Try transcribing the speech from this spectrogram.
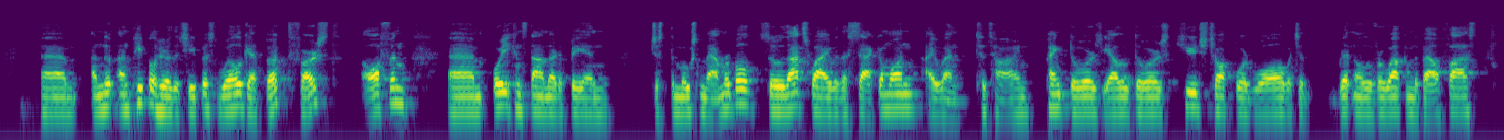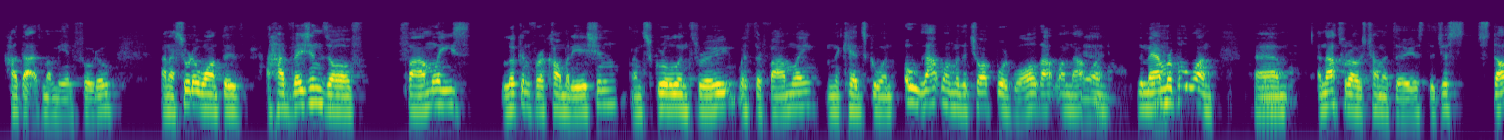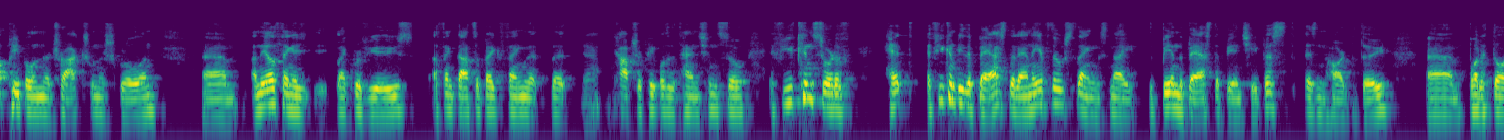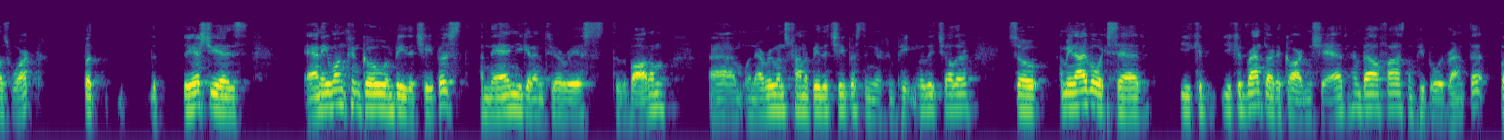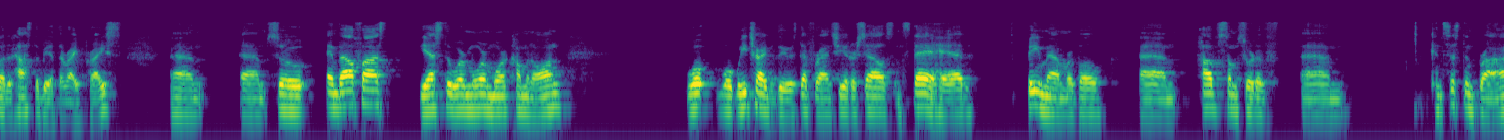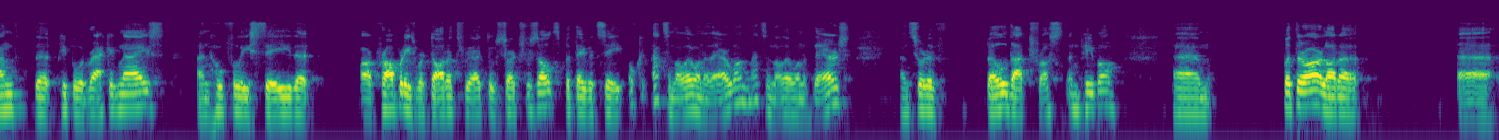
Um, and, the, and people who are the cheapest will get booked first often um, or you can stand out at being just the most memorable. So that's why with the second one, I went to town, pink doors, yellow doors, huge chalkboard wall, which had written all over "Welcome to Belfast." Had that as my main photo, and I sort of wanted. I had visions of families looking for accommodation and scrolling through with their family, and the kids going, "Oh, that one with the chalkboard wall, that one, that yeah. one, the memorable yeah. one." Um, and that's what I was trying to do is to just stop people in their tracks when they're scrolling um, and the other thing is like reviews. I think that's a big thing that that capture people's attention. So if you can sort of hit, if you can be the best at any of those things, now being the best at being cheapest isn't hard to do, um, but it does work. But the, the issue is anyone can go and be the cheapest, and then you get into a race to the bottom um, when everyone's trying to be the cheapest and you're competing with each other. So I mean, I've always said you could you could rent out a garden shed in Belfast and people would rent it, but it has to be at the right price. Um, um, so in Belfast, yes, there were more and more coming on. What, what we tried to do is differentiate ourselves and stay ahead, be memorable, um, have some sort of um, consistent brand that people would recognize and hopefully see that our properties were dotted throughout those search results, but they would say, okay, that's another one of their one, that's another one of theirs, and sort of build that trust in people. Um, but there are a lot of uh,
